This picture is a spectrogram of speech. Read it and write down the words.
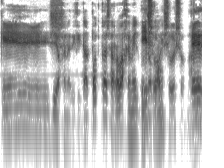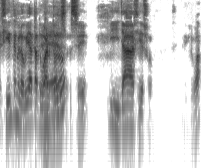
Que es... Diogenesdigitalpodcast arroba gmail.com. Eso, eso, eso. Vale. El siguiente me lo voy a tatuar Es- todo Sí, y ya así eso. igual.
